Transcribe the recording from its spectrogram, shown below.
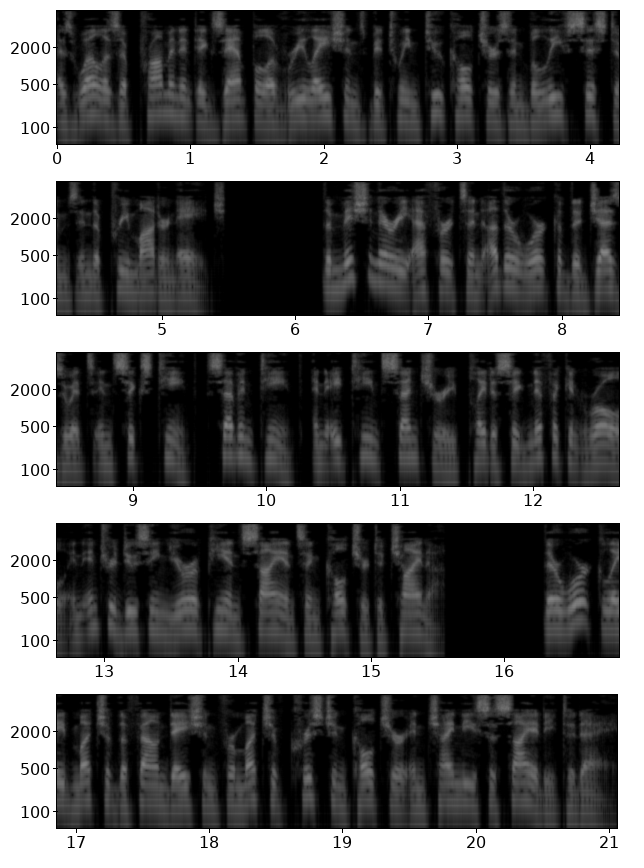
as well as a prominent example of relations between two cultures and belief systems in the pre-modern age. The missionary efforts and other work of the Jesuits in 16th, 17th, and 18th century played a significant role in introducing European science and culture to China. Their work laid much of the foundation for much of Christian culture in Chinese society today.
